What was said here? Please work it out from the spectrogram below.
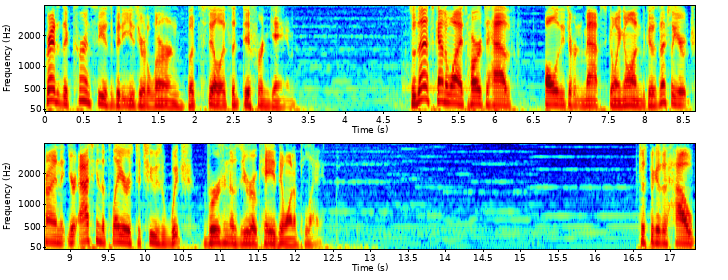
Granted, the currency is a bit easier to learn, but still, it's a different game. So that's kind of why it's hard to have all of these different maps going on because essentially you're trying you're asking the players to choose which version of 0k they want to play. Just because of how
